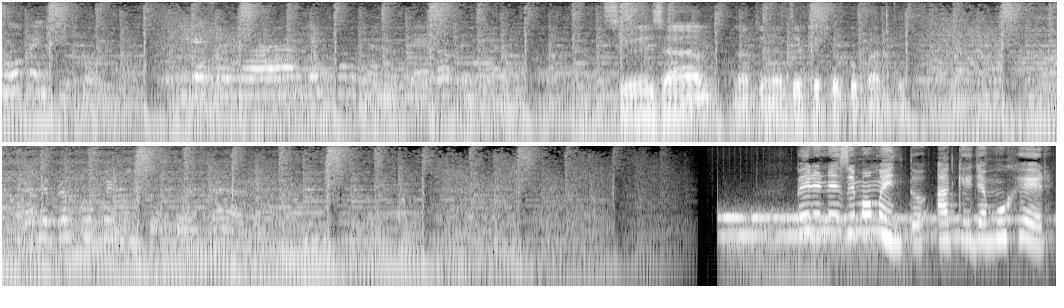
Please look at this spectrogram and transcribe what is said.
No se chicos. Perro y ya. Si ves a Adam, no tienes de qué preocuparte. preocupen, hijos, todo estará bien. Pero en ese momento, aquella mujer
